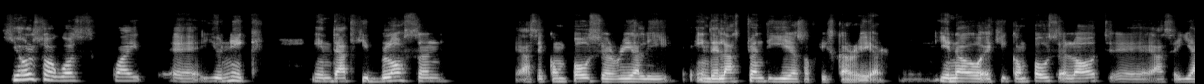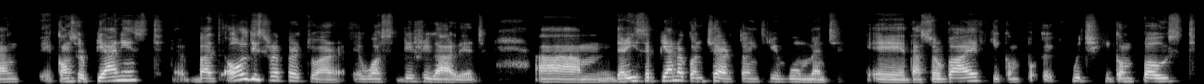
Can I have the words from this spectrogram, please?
he also was quite uh, unique in that he blossomed as a composer really in the last 20 years of his career. You know, he composed a lot uh, as a young uh, concert pianist, but all this repertoire was disregarded. Um, there is a piano concerto in three movements uh, that survived, he comp- which he composed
